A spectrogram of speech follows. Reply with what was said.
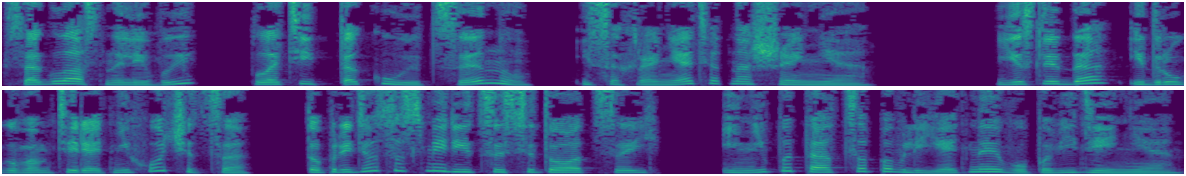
Согласны ли вы платить такую цену и сохранять отношения? Если да, и друга вам терять не хочется, то придется смириться с ситуацией и не пытаться повлиять на его поведение.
